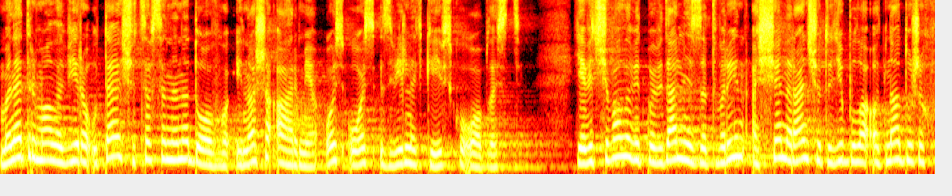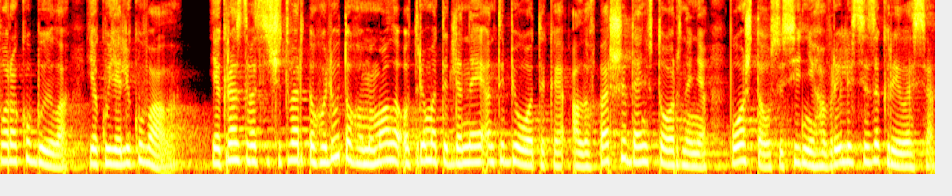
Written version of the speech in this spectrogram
Мене тримала віра у те, що це все ненадовго, і наша армія ось ось звільнить Київську область. Я відчувала відповідальність за тварин, а ще на ранчо тоді була одна дуже хвора кобила, яку я лікувала. Якраз 24 лютого ми мали отримати для неї антибіотики, але в перший день вторгнення пошта у сусідній Гаврилівці закрилася,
